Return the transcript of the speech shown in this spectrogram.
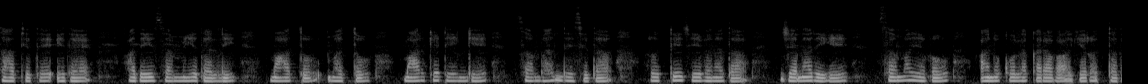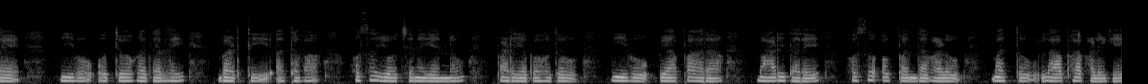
ಸಾಧ್ಯತೆ ಇದೆ. ಅದೇ ಸಮಯದಲ್ಲಿ ಮಾತು ಮತ್ತು ಮಾರ್ಕೆಟಿಂಗ್ಗೆ ಸಂಬಂಧಿಸಿದ ವೃತ್ತಿಜೀವನದ ಜನರಿಗೆ ಸಮಯವು ಅನುಕೂಲಕರವಾಗಿರುತ್ತದೆ. ನೀವು ಉದ್ಯೋಗದಲ್ಲಿ ಬಡ್ತಿ ಅಥವಾ ಹೊಸ ಯೋಜನೆಯನ್ನು ಪಡೆಯಬಹುದು. ನೀವು ವ್ಯಾಪಾರ ಮಾಡಿದರೆ ಹೊಸ ಒಪ್ಪಂದಗಳು ಮತ್ತು ಲಾಭಗಳಿಗೆ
